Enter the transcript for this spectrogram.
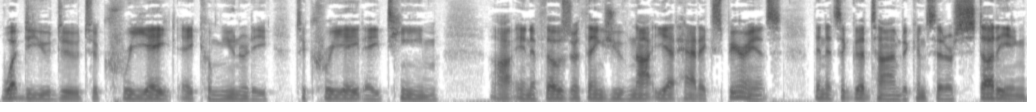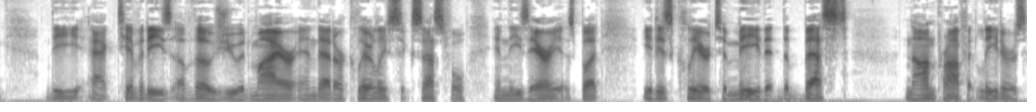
What do you do to create a community, to create a team? Uh, and if those are things you've not yet had experience, then it's a good time to consider studying the activities of those you admire and that are clearly successful in these areas. But it is clear to me that the best nonprofit leaders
